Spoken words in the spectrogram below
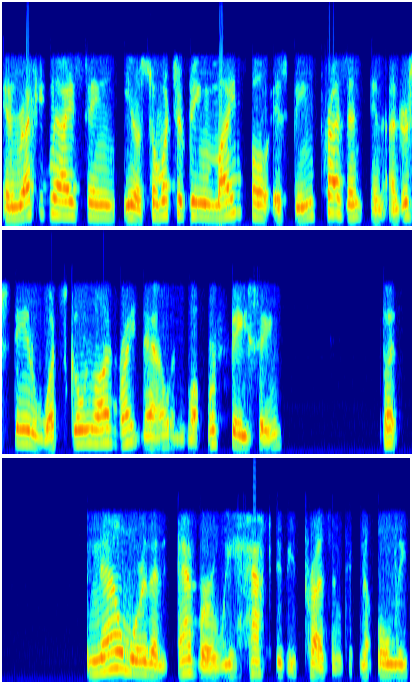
and recognizing, you know, so much of being mindful is being present and understand what's going on right now and what we're facing. But now more than ever, we have to be present and only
